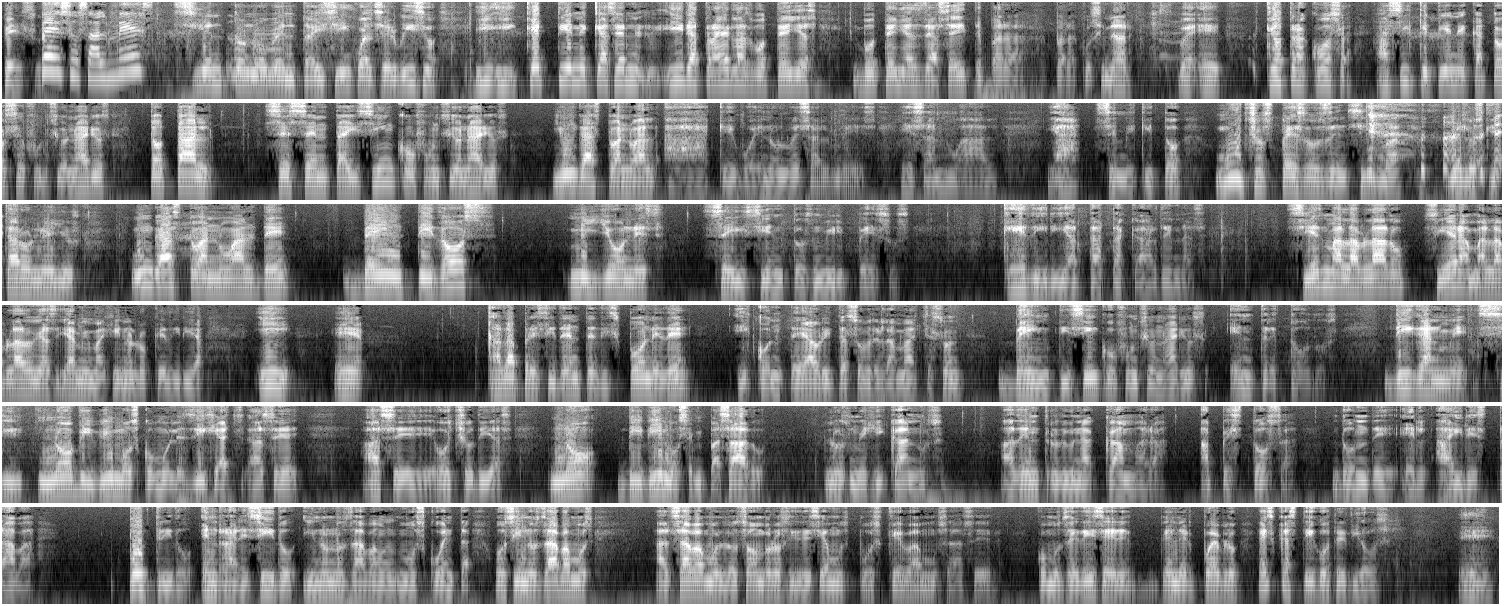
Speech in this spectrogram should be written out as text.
pesos. Pesos al mes. 195 al servicio. ¿Y, ¿Y qué tiene que hacer? Ir a traer las botellas, botellas de aceite para, para cocinar. Eh, eh, ¿Qué otra cosa? Así que tiene 14 funcionarios. Total, 65 funcionarios. Y un gasto anual. Ah, qué bueno, no es al mes, es anual. Ya, se me quitó muchos pesos de encima, me los quitaron ellos. Un gasto anual de 22 millones 600 mil pesos. ¿Qué diría Tata Cárdenas? Si es mal hablado, si era mal hablado, ya, ya me imagino lo que diría. Y eh, cada presidente dispone de, y conté ahorita sobre la marcha, son 25 funcionarios entre todos. Díganme si no vivimos, como les dije hace, hace ocho días, no vivimos en pasado los mexicanos adentro de una cámara apestosa donde el aire estaba pútrido, enrarecido y no nos dábamos cuenta, o si nos dábamos alzábamos los hombros y decíamos, pues, ¿qué vamos a hacer? Como se dice en el pueblo, es castigo de Dios. Eh,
